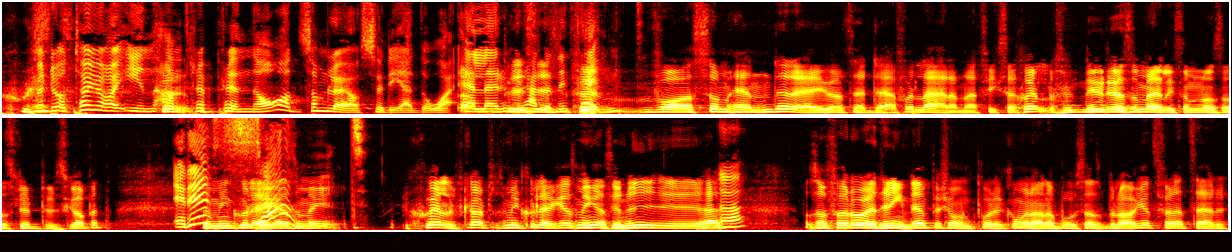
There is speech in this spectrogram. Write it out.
schysst. Men då tar jag in entreprenad som löser det då, eller hur hade ni för tänkt? vad som händer är ju att här, där får lärarna fixa själv. Det är ju det som är liksom någonstans slutbudskapet. Är det min kollega sant? som är- Självklart, som min kollega som är ganska ny här. Ja. Och som förra året ringde en person på det kommunala bostadsbolaget för att så här,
